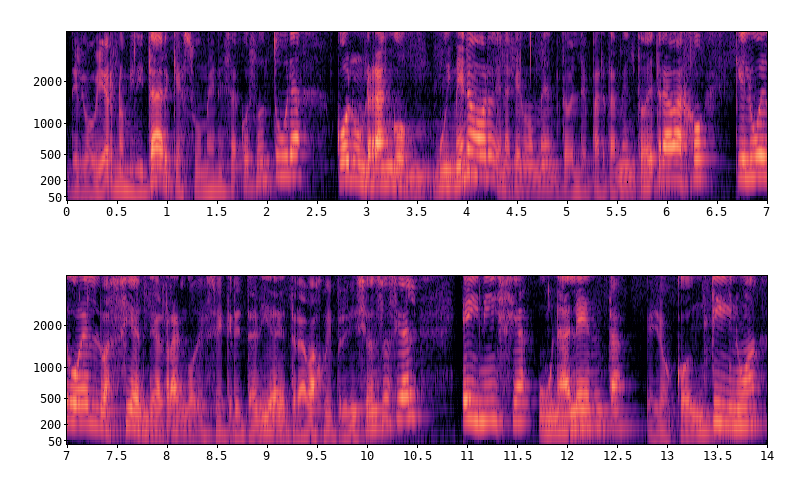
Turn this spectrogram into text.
del gobierno militar que asume en esa coyuntura, con un rango muy menor, en aquel momento el Departamento de Trabajo, que luego él lo asciende al rango de Secretaría de Trabajo y Previsión Social e inicia una lenta pero continua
